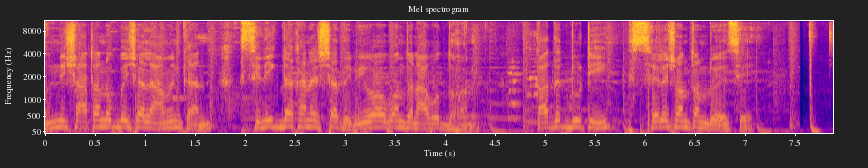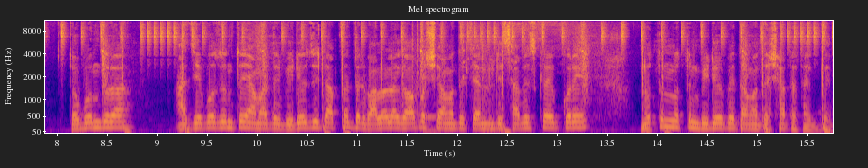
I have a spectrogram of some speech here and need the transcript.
উনিশশো আটানব্বই সালে আমিন খান সিনিকদা খানের সাথে বিবাহবন্ধন আবদ্ধ হন। তাদের দুটি ছেলে সন্তান রয়েছে। তো বন্ধুরা, আজ এ পর্যন্তই আমাদের ভিডিও। যদি আপনাদের ভালো লাগে, অবশ্যই আমাদের চ্যানেলটি সাবস্ক্রাইব করে নতুন নতুন ভিডিও পেতে আমাদের সাথে থাকবেন।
